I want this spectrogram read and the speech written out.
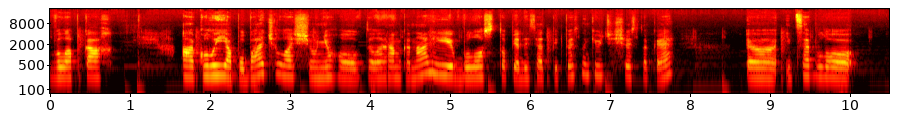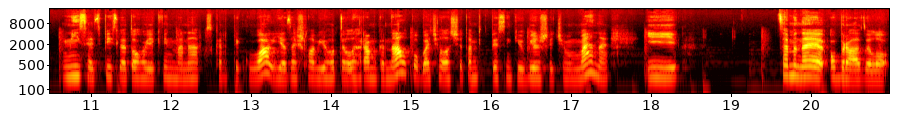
в лапках. А коли я побачила, що у нього в телеграм-каналі було 150 підписників чи щось таке, е, і це було місяць після того, як він мене розкритикував, я зайшла в його телеграм-канал, побачила, що там підписників більше, ніж у мене, і це мене образило.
